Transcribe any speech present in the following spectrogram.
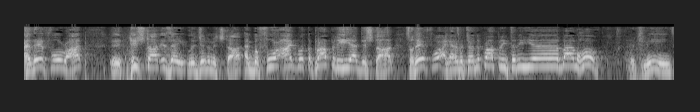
and therefore what uh, his star is a legitimate star, and before I bought the property, he had the star, so therefore I got to return the property to the uh, Baal Hov. Which means,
